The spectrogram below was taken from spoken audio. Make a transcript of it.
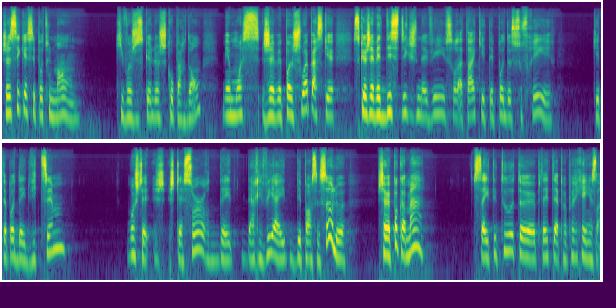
Je sais que c'est pas tout le monde qui va jusque-là, jusqu'au pardon, mais moi, c- j'avais pas le choix parce que ce que j'avais décidé que je venais vivre sur la terre, qui n'était pas de souffrir, qui n'était pas d'être victime, moi, j'étais sûre d'arriver à être- dépasser ça. Là. Je savais pas comment. Ça a été tout, euh, peut-être à peu près 15 ans.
